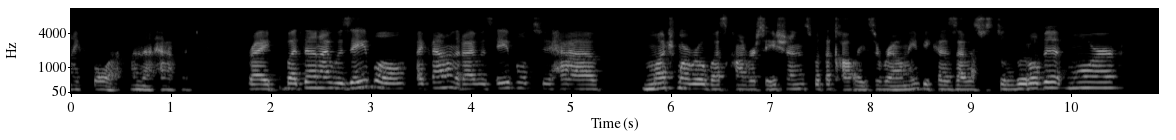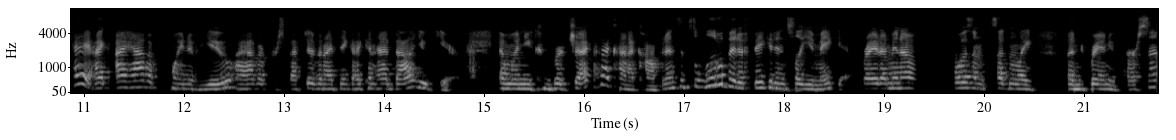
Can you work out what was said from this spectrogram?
24 when that happened, right? But then I was able, I found that I was able to have much more robust conversations with the colleagues around me because I was just a little bit more hey, I, I have a point of view, I have a perspective, and I think I can add value here. And when you can project that kind of confidence, it's a little bit of fake it until you make it, right? I mean, I wasn't suddenly a brand new person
